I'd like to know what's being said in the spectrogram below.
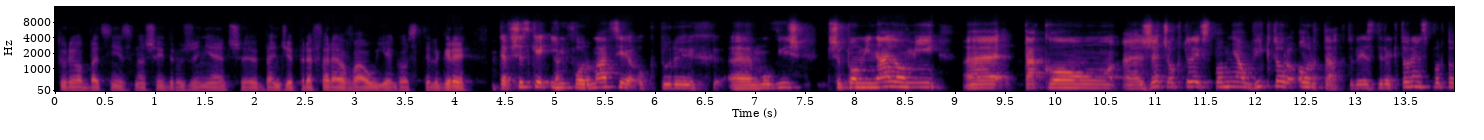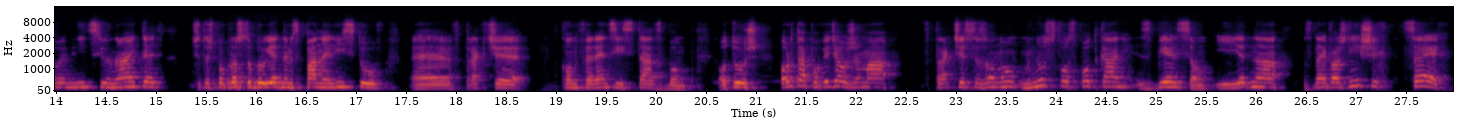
który obecnie jest w naszej drużynie, czy będzie preferował jego styl gry. Te wszystkie tak. informacje, o których e, mówisz, przypominają mi e, taką e, rzecz, o której wspomniał Wiktor Orta, który jest dyrektorem sportowym Leeds United, czy też po prostu był jednym z panelistów e, w trakcie konferencji Statsbomb. Otóż Orta powiedział, że ma w trakcie sezonu mnóstwo spotkań z Bielsą i jedna z najważniejszych cech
